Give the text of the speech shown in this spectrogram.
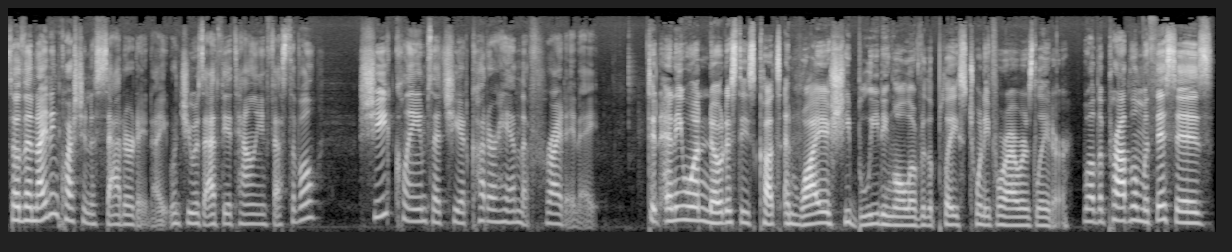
So the night in question is Saturday night when she was at the Italian festival. She claims that she had cut her hand the Friday night. Did anyone notice these cuts? And why is she bleeding all over the place 24 hours later? Well, the problem with this is,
